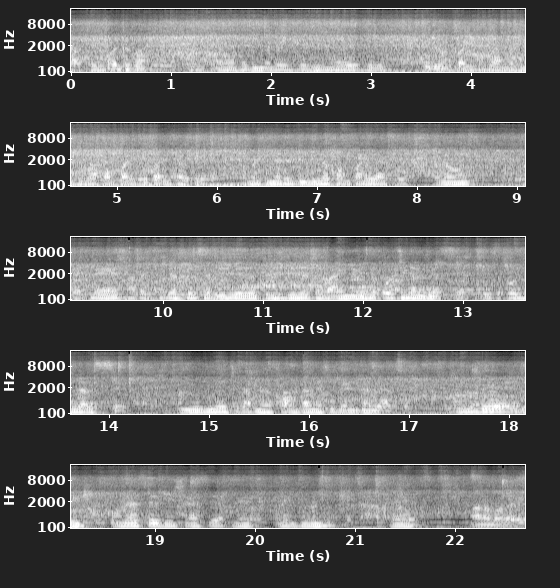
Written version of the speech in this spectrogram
আমার বিভিন্ন কোম্পানি থেকে আমরা ডিনারের বিভিন্ন কোম্পানি আছে এবং আপনি সাতাশ পিস আছে বিশ পিস আছে ত্রিশ পিস আছে বাইনের আছে original bed set original set original set আপনার কম দামে আছে বেশ দামে আছে। মধ্যে রেট কমে আছে বেশি আছে আপনার অনেক ধরনের আপনার মালামাল আছে।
